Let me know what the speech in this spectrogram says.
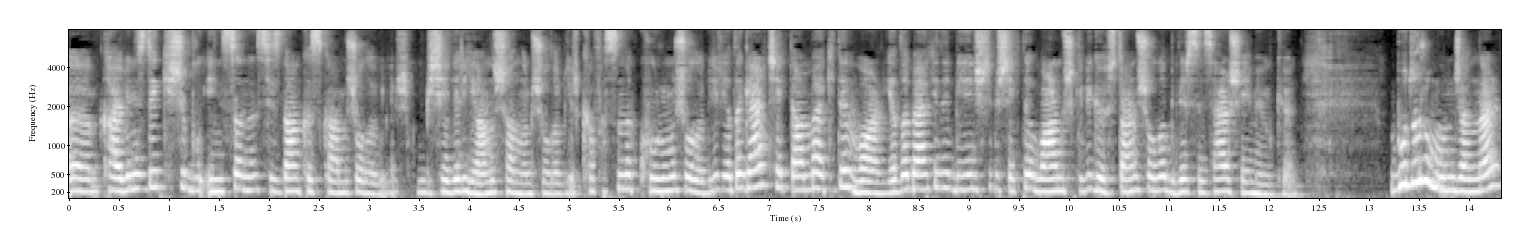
Ee, kalbinizdeki kişi bu insanı sizden kıskanmış olabilir. Bir şeyleri yanlış anlamış olabilir. Kafasında kurmuş olabilir. Ya da gerçekten belki de var. Ya da belki de bilinçli bir şekilde varmış gibi göstermiş olabilirsiniz. Her şey mümkün. Bu durumun canlar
